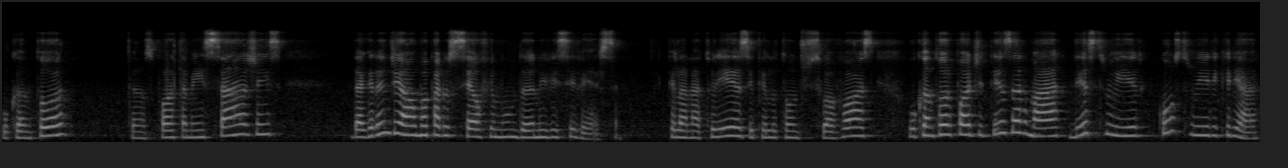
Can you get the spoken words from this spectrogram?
O cantor transporta mensagens da grande alma para o self mundano e vice-versa. Pela natureza e pelo tom de sua voz, o cantor pode desarmar, destruir, construir e criar.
